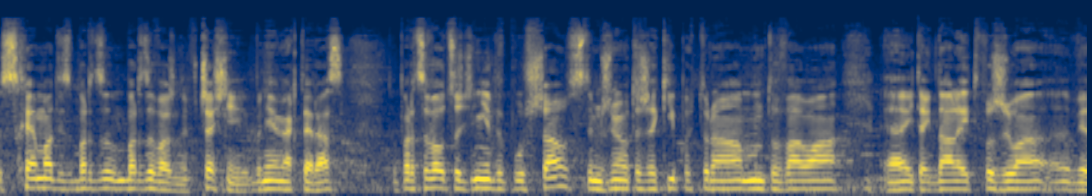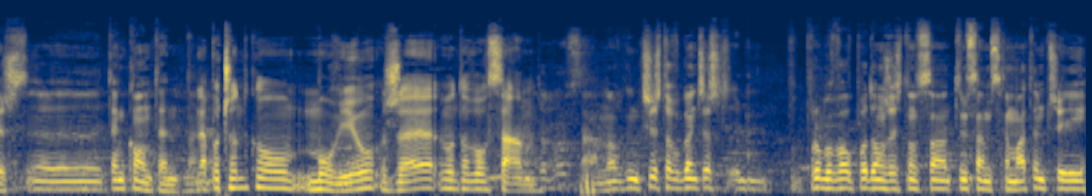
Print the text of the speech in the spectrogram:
schemat jest bardzo, bardzo ważny. Wcześniej, bo nie wiem jak teraz, to pracował codziennie, wypuszczał, z tym, że miał też ekipę, która montowała e, i tak dalej, tworzyła, e, wiesz, ten content. no Na początku mówił, że montował sam. Montował sam. No, Krzysztof Gonciarz próbował podążać tą, tym samym schematem, czyli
